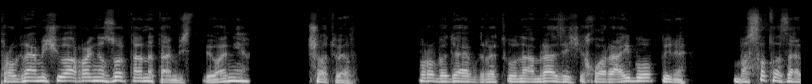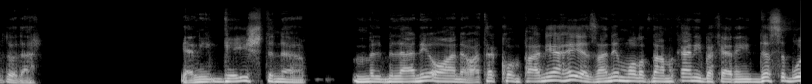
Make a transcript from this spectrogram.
پرۆگرامیشی وا ڕەنگە زۆر تا نەتان بیست بێوانە شۆتوێڵ بڕۆ بە دوای بگرێت و نامرازێکی خۆرایی بۆ بینە بە 100هزار دلار یعنی گەیشتنە ململانێ ئەوانەوەتە کۆمپانیا هەیە زانێ مۆڵەتنامەکانی بەکارین دەست بۆ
